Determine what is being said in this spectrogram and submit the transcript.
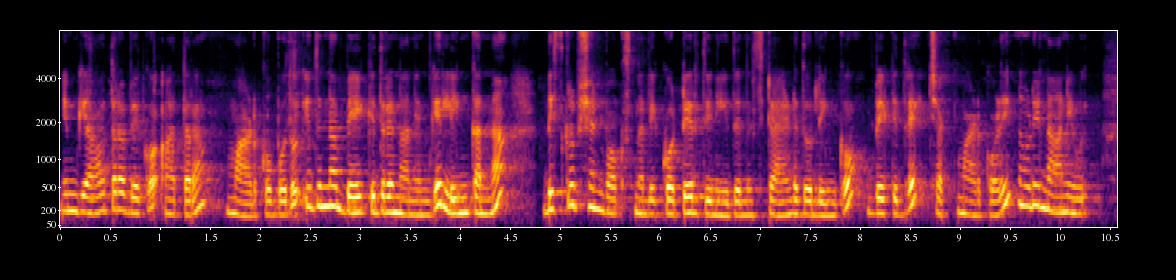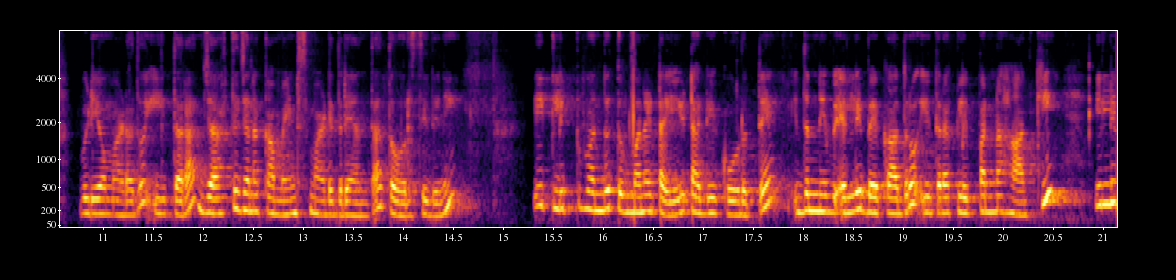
ನಿಮ್ಗೆ ಯಾವ ಥರ ಬೇಕೋ ಆ ಥರ ಮಾಡ್ಕೋಬೋದು. ಇದನ್ನು ಬೇಕಿದ್ರೆ ನಾನು ನಿಮಗೆ ಲಿಂಕನ್ನು ಡಿಸ್ಕ್ರಿಪ್ಷನ್ ಬಾಕ್ಸ್ನಲ್ಲಿ ಕೊಟ್ಟಿರ್ತೀನಿ. ಇದನ್ನು ಸ್ಟ್ಯಾಂಡ್ದು ಲಿಂಕು ಬೇಕಿದ್ರೆ ಚೆಕ್ ಮಾಡ್ಕೊಳ್ಳಿ. ನೋಡಿ ನಾನು ವಿಡಿಯೋ ಮಾಡೋದು ಈ ಥರ ಜಾಸ್ತಿ ಜನ ಕಮೆಂಟ್ಸ್ ಮಾಡಿದರೆ ಅಂತ ತೋರಿಸಿದ್ದೀನಿ ಈ ಕ್ಲಿಪ್ ಬಂದು ತುಂಬಾ ಟೈಟಾಗಿ ಕೂಡುತ್ತೆ. ಇದನ್ನು ನೀವು ಎಲ್ಲಿ ಬೇಕಾದರೂ ಈ ಥರ ಕ್ಲಿಪ್ಪನ್ನು ಹಾಕಿ, ಇಲ್ಲಿ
